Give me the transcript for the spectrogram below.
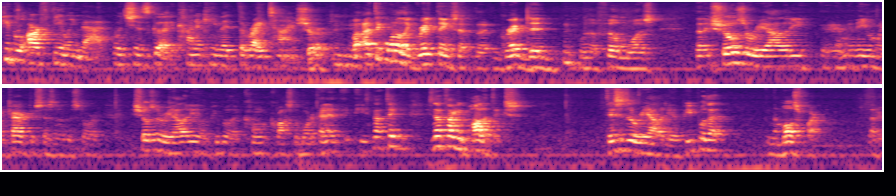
people are feeling that, which is good. It kind of came at the right time. Sure. Mhm. But I think one of the great things that, that Greg did Mm-hmm. with the film was that it shows the reality, and, and even my character says it in the story. It shows the reality of the people that come across the border, and it, he's not taking, he's not talking politics. This is the reality of people that, in the most part, that are,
